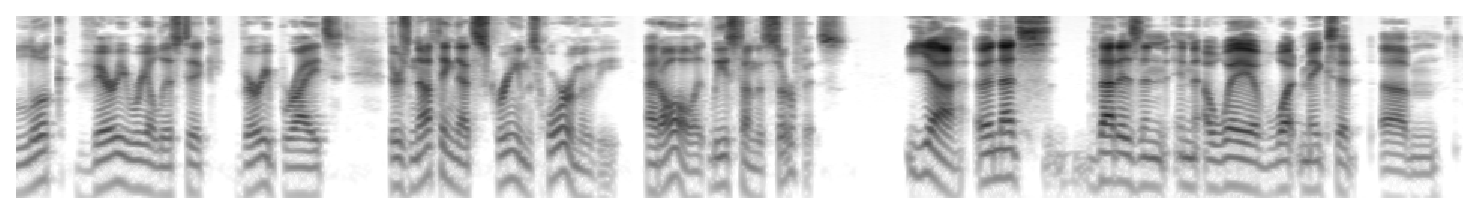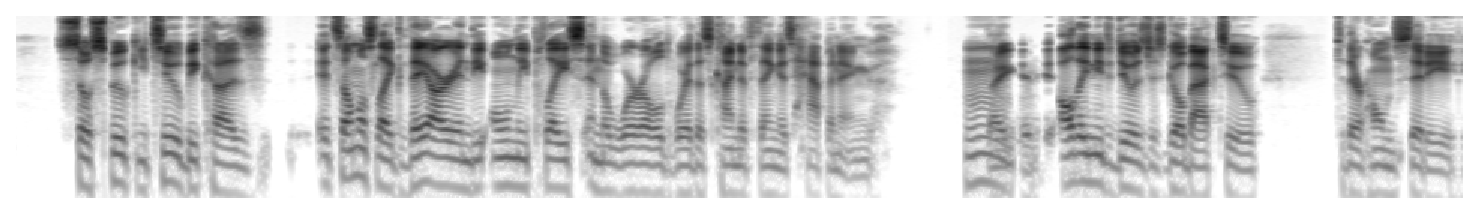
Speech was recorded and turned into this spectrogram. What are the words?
look very realistic, very bright. There's nothing that screams horror movie at all, at least on the surface. Yeah, and that's that is in in a way of what makes it um so spooky too because it's almost like they are in the only place in the world where this kind of thing is happening. Mm. Like all they need to do is just go back to to their home city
